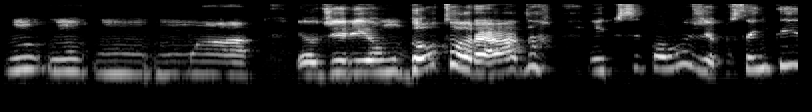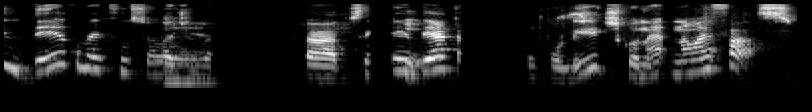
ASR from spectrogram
um, um, uma, eu diria, um doutorado em psicologia, para você entender como é que funciona é. a administração, você entender a um político, né, não é fácil.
